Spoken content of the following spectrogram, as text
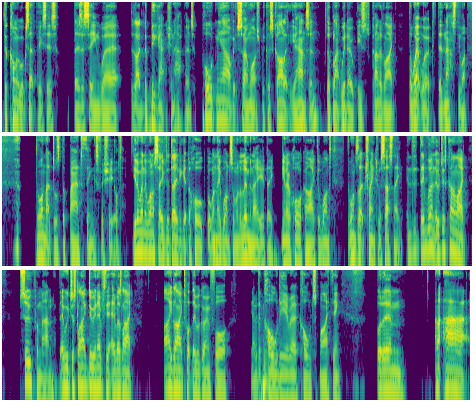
the comic book set pieces. There's a scene where like the big action happens. Pulled me out of it so much because Scarlett Johansson, the Black Widow, is kind of like the wet work, the nasty one. The one that does the bad things for Shield. You know when they want to save the day to get the Hulk, but when they want someone eliminated, they you know Hawkeye, the ones the ones that trained to assassinate, and they weren't. They were just kind of like Superman. They were just like doing everything. It was like I liked what they were going for. You know the cold era, cold spy thing, but um, and I,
